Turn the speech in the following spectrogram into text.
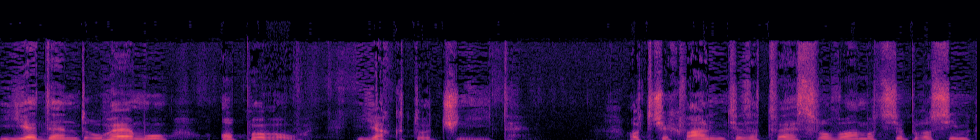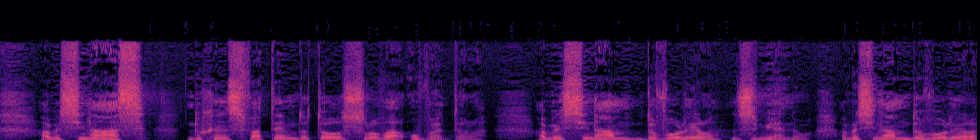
jeden druhému oporou, jak to činíte. Otče, chválím tě za tvé slovo a moc tě prosím, aby si nás Duchem Svatým do toho slova uvedl, aby si nám dovolil změnu, aby si nám dovolil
